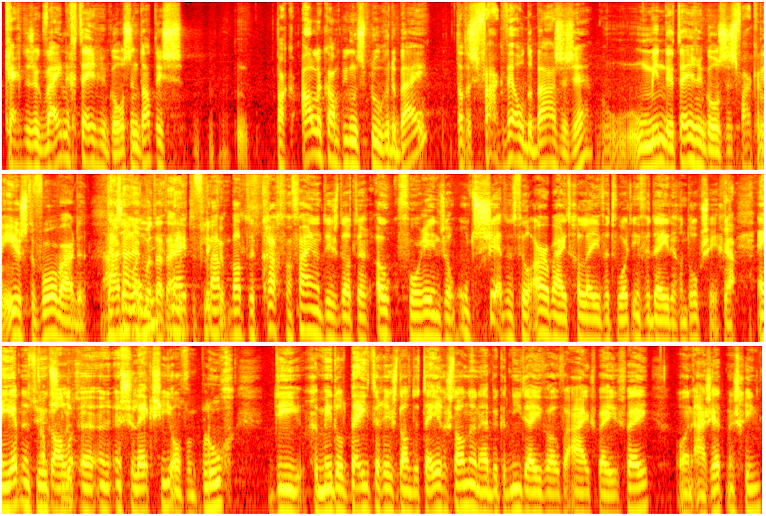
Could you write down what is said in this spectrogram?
krijgt dus ook weinig tegengoals. En dat is, pak alle kampioensploegen erbij dat is vaak wel de basis. Hè? Hoe minder tegengoals is vaak een eerste voorwaarde nou, om het uiteindelijk nee, te flikken. Maar wat de kracht van Feyenoord is dat er ook voorin zo ontzettend veel arbeid geleverd wordt in verdedigend opzicht. Ja, en je hebt natuurlijk absoluut. al een, een, selectie of een ploeg die gemiddeld beter is dan de tegenstander. Dan heb ik het niet even over Ajax, PSV of een AZ misschien.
